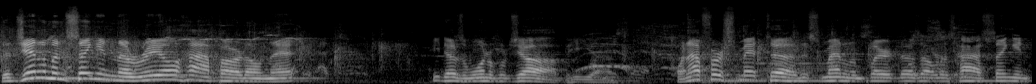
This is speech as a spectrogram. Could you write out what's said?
The gentleman singing the real high part on that, he does a wonderful job. He, uh, when I first met uh, this mandolin player that does all this high singing,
